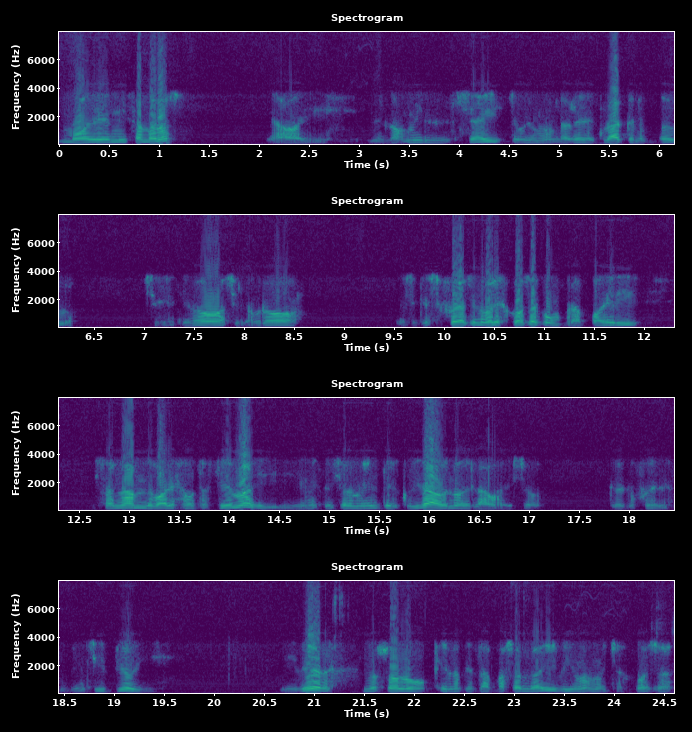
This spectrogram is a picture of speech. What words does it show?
modernizándonos. Hoy en el 2006 tuvimos la red de cloaca en el pueblo, se gestionó, se logró, así que se fue haciendo varias cosas como para poder ir sanando varios otros temas y, especialmente el cuidado ¿no? del agua, eso creo que fue el principio y, y ver no solo qué es lo que está pasando ahí, vimos muchas cosas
